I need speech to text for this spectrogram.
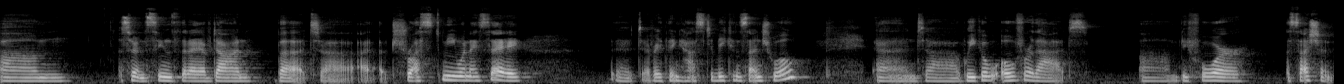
um, certain scenes that I have done, but uh, trust me when I say that everything has to be consensual, and uh, we go over that um, before a session.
